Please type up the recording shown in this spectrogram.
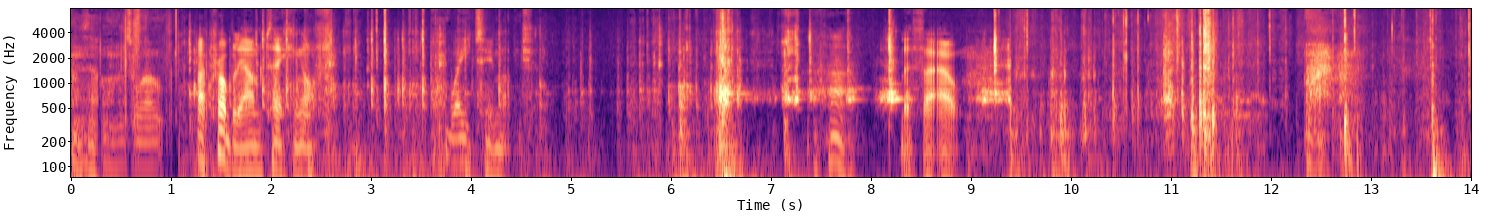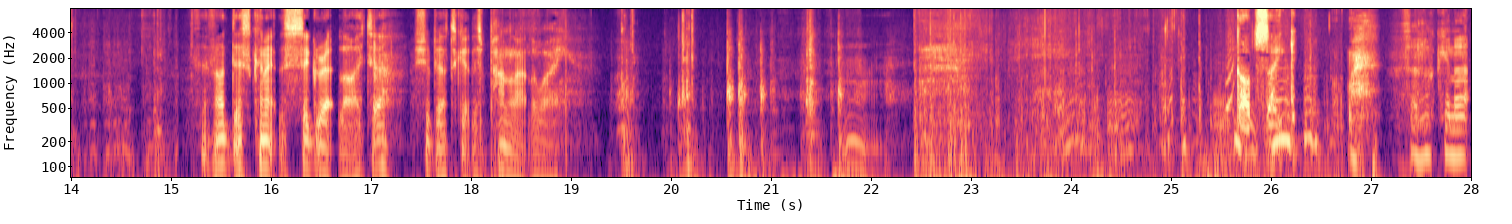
There's that one as well. I probably am taking off way too much. Aha. Lift that out. So if I disconnect the cigarette lighter, I should be able to get this panel out of the way. God's sake. So looking at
